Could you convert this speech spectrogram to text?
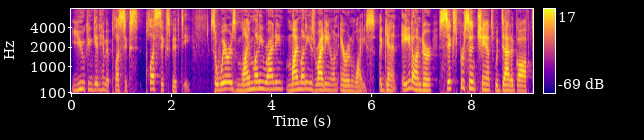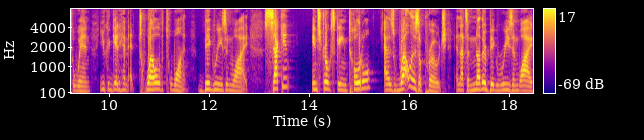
you can get him at plus six plus 650. So where is my money riding? My money is riding on Aaron Wise. Again, eight under, six percent chance with Data Golf to win. You could get him at 12 to 1. Big reason why. Second, in strokes gained total as well as approach. And that's another big reason why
